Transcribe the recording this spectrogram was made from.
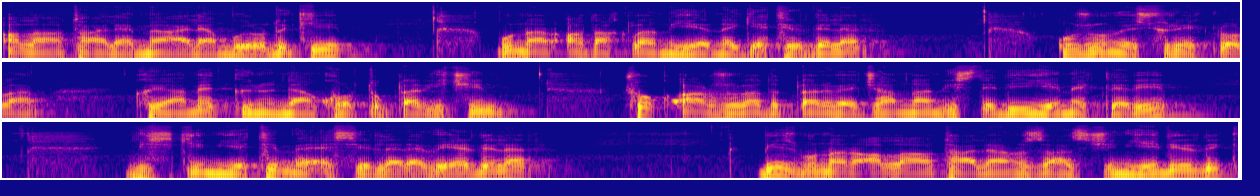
allah Teala mealen buyurdu ki bunlar adaklarını yerine getirdiler. Uzun ve sürekli olan kıyamet gününden korktukları için çok arzuladıkları ve canların istediği yemekleri miskin, yetim ve esirlere verdiler. Biz bunları Allahu Teala'nın rızası için yedirdik.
